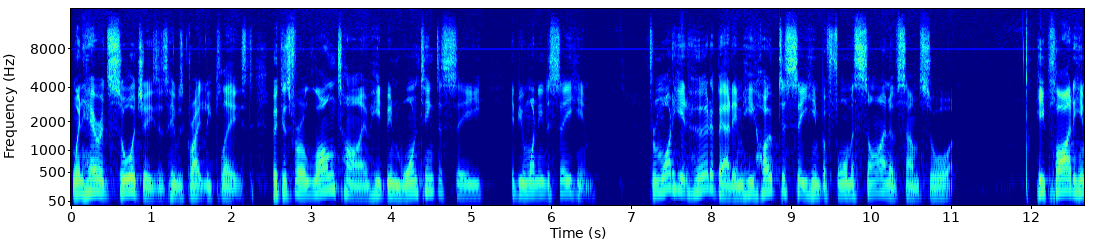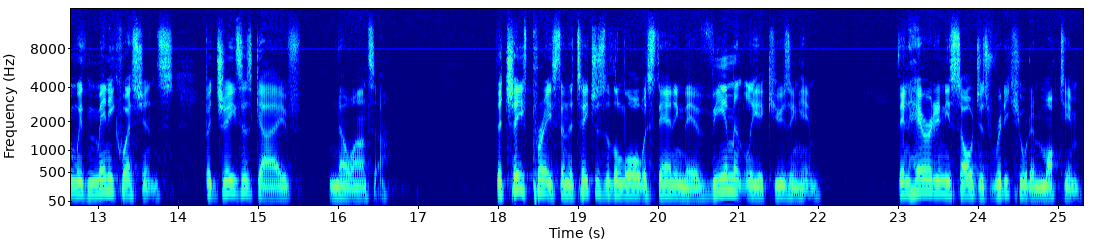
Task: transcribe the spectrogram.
When Herod saw Jesus, he was greatly pleased, because for a long time he'd been wanting to see He'd been wanting to see him. From what he had heard about him, he hoped to see him perform a sign of some sort. He plied him with many questions, but Jesus gave no answer. The chief priest and the teachers of the law were standing there, vehemently accusing him. Then Herod and his soldiers ridiculed and mocked him.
